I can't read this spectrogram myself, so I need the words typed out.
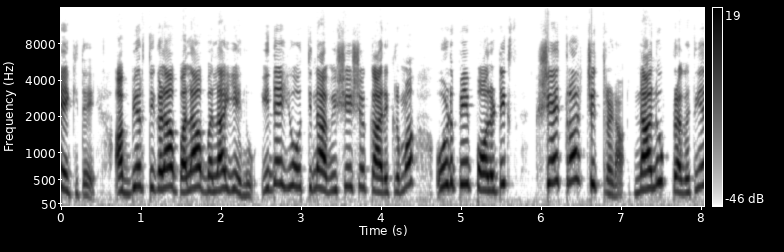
ಹೇಗಿದೆ? ಅಭ್ಯರ್ಥಿಗಳ ಬಲಾಬಲ ಏನು? ಇದೇ ಹೊತ್ತಿನ ವಿಶೇಷ ಕಾರ್ಯಕ್ರಮ ಉಡುಪಿ ಪಾಲಿಟಿಕ್ಸ್ ಕ್ಷೇತ್ರ ಚಿತ್ರಣ. ನಾನು ಪ್ರಗತಿಯ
